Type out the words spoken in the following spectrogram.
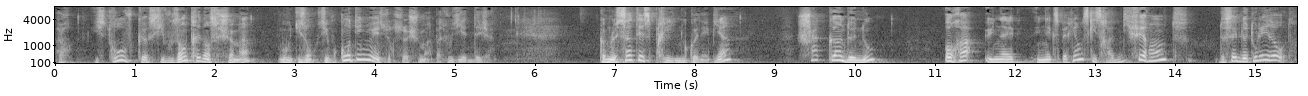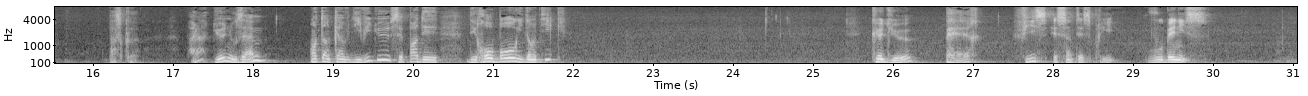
Alors, il se trouve que si vous entrez dans ce chemin, ou disons, si vous continuez sur ce chemin, parce que vous y êtes déjà, comme le Saint-Esprit nous connaît bien, chacun de nous aura une, expérience qui sera différente de celle de tous les autres. Parce que, voilà, Dieu nous aime en tant qu'individu, ce pas des, des robots identiques. Que Dieu, Père, Fils et Saint-Esprit vous bénissent.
